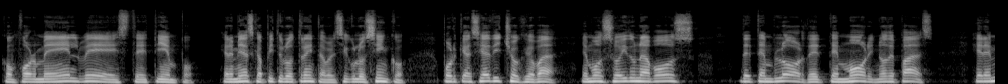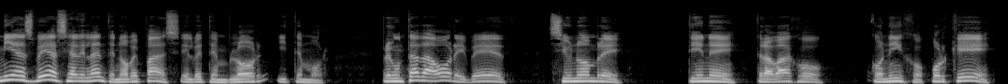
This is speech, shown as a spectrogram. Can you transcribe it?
conforme él ve este tiempo. Jeremías capítulo 30, versículo 5, porque así ha dicho Jehová, hemos oído una voz de temblor, de temor y no de paz. Jeremías ve hacia adelante, no ve paz, él ve temblor y temor. Preguntad ahora y ved si un hombre tiene trabajo con hijo. ¿Por qué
